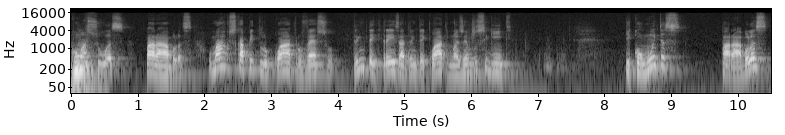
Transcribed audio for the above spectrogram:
com as suas parábolas. O Marcos capítulo 4, verso 33 a 34, nós vemos o seguinte: e com muitas parábolas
